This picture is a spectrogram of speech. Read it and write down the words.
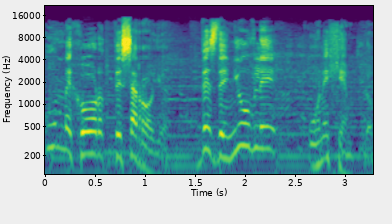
un mejor desarrollo. Desde Ñuble, un ejemplo.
